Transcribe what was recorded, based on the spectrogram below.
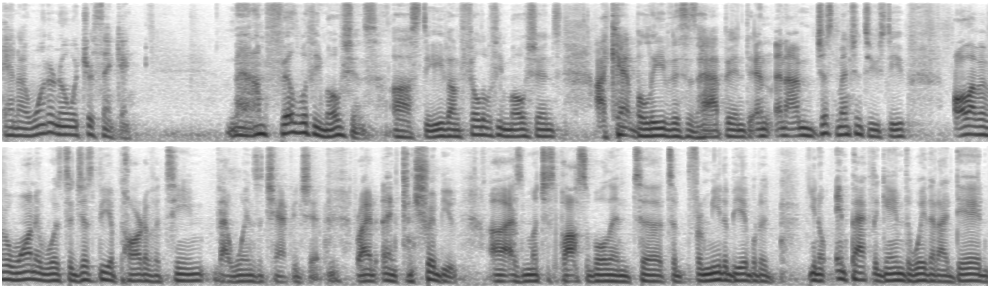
And I want to know what you're thinking. Man, I'm filled with emotions, uh, Steve. I'm filled with emotions. I can't believe this has happened. And, and I'm just mentioned to you, Steve, all I've ever wanted was to just be a part of a team that wins a championship, right, and contribute uh, as much as possible, and to, to for me to be able to, you know, impact the game the way that I did,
